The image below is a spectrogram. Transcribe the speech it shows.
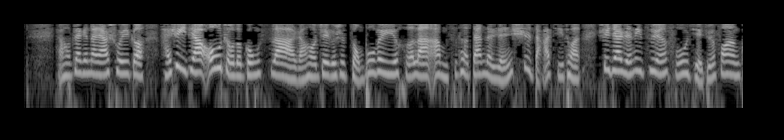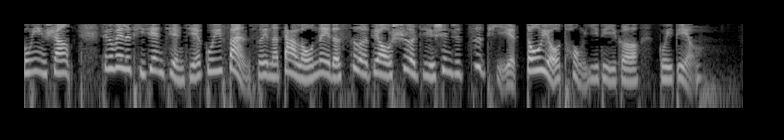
然后再跟大家说一个，还是一家欧洲的公司啊，然后这个是总部位于荷兰阿姆斯特丹的人事达集团，是一家人力资源服务解决方案供应商。这个为了体现简洁规范，所以呢，大楼内的色调设计甚至字体都有统一的一个规定。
